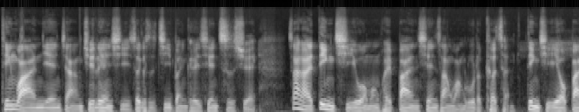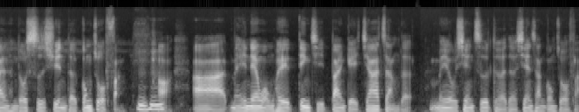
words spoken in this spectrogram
听完演讲去练习，这个是基本可以先自学。再来定期我们会办线上网络的课程，定期也有办很多视讯的工作坊，嗯哼，啊啊，每一年我们会定期办给家长的没有限资格的线上工作坊。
